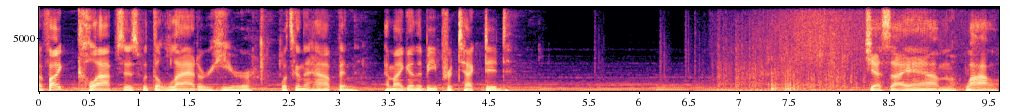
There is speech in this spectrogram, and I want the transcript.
Now, if I collapse this with the ladder here, what's going to happen? Am I going to be protected? Yes, I am. Wow.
